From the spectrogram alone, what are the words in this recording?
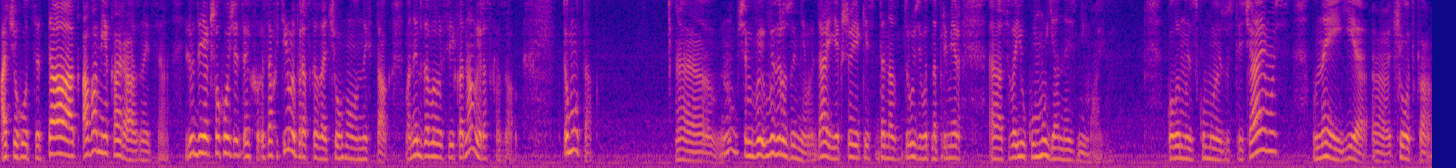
а чого це так, а вам яка різниця? Люди, якщо хочете, захотіли б розказати, чого у них так, вони б завели свій канал і розказали. Тому так. Е, ну, в общем, ви, ви зрозуміли, да? Якщо якісь до нас друзі, от, наприклад, е, свою куму я не знімаю. Коли ми з кумою зустрічаємось, в неї є е, чітка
